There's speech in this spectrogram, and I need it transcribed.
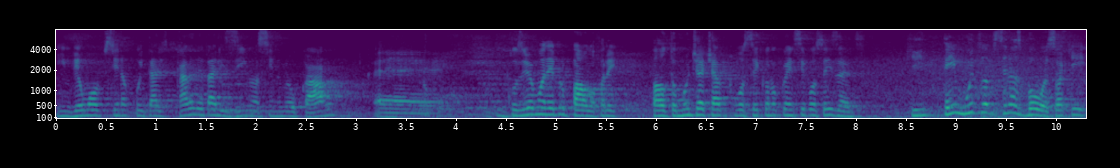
em ver uma oficina cuidar de cada detalhezinho assim no meu carro. É, Inclusive eu mandei pro Paulo, eu falei, Paulo, tô muito chateado com você que eu não conheci vocês antes. Que tem muitas oficinas boas, só que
